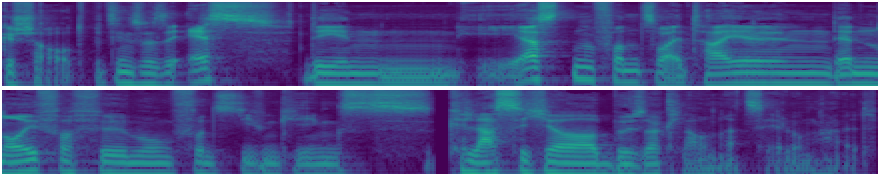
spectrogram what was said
geschaut, beziehungsweise S, den ersten von zwei Teilen der Neuverfilmung von Stephen Kings klassischer böser Clown-Erzählung halt.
